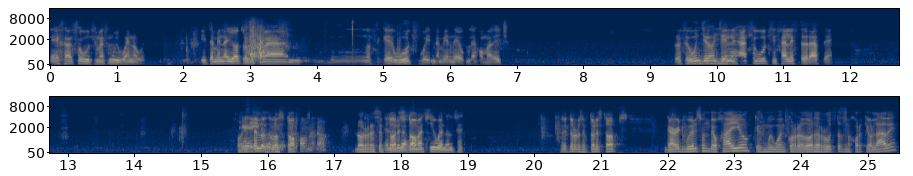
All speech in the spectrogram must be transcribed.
Eh, Hasselwood se me hace muy bueno, güey. Y también hay otro que se llama, mm, no sé qué, Woods, güey, también de Oklahoma, de hecho. Pero según yo, Mm, Jalen. Hasselwood sí sale este draft, ¿eh? Ahorita los, de los top, Oklahoma, ¿no? Los receptores Oklahoma top, sí, güey, el 11. ahorita los receptores tops, Garrett Wilson de Ohio, que es muy buen corredor de rutas, mejor que Olave.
